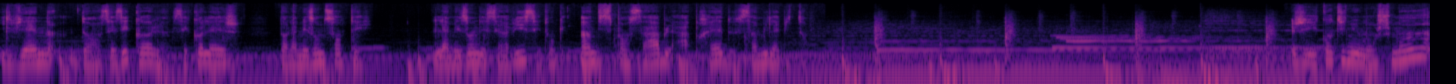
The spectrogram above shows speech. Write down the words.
Ils viennent dans ces écoles, ces collèges, dans la maison de santé. La maison des services est donc indispensable à près de 5000 habitants. J'ai continué mon chemin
